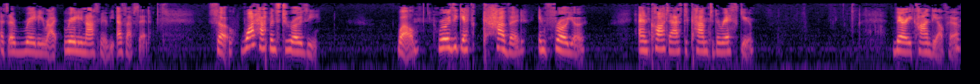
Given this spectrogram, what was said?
It's a really right, really nice movie, as I've said. So, what happens to Rosie? Well, Rosie gets covered in froyo, and Carter has to come to the rescue. Very kindly of her.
